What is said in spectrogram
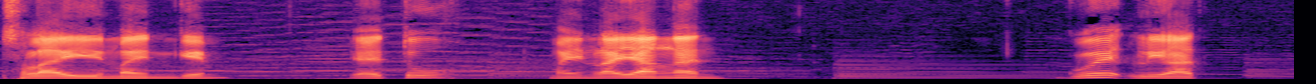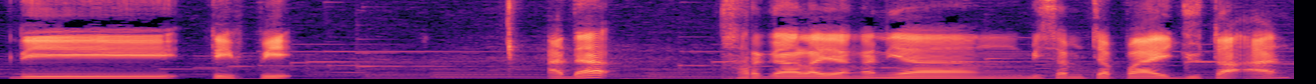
selain main game yaitu main layangan gue lihat di TV ada harga layangan yang bisa mencapai jutaan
